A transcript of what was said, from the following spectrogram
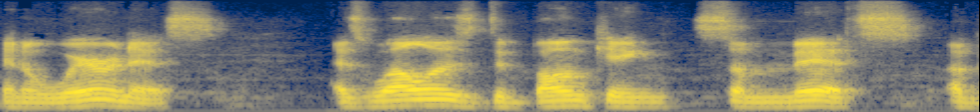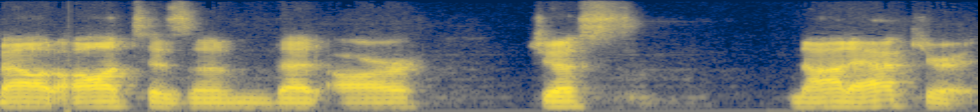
and awareness, as well as debunking some myths about autism that are just not accurate.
